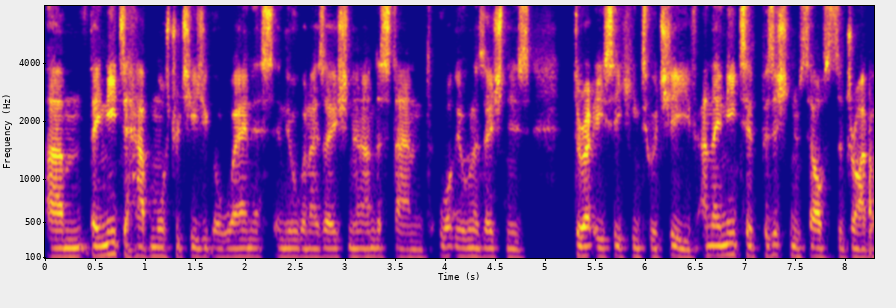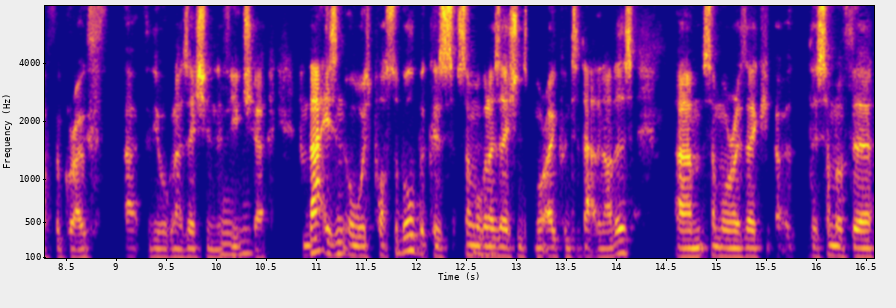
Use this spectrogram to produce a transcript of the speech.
um, they need to have more strategic awareness in the organization and understand what the organization is directly seeking to achieve. And they need to position themselves as a driver for growth uh, for the organization in the mm-hmm. future. And that isn't always possible because some mm-hmm. organizations are more open to that than others. Um, some uh, the, some of the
